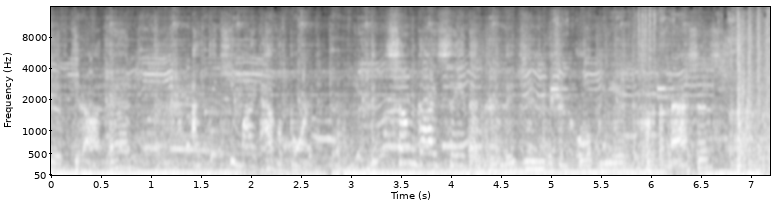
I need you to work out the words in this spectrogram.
Will save Kyrat, and I think he might have a point. Did some guy say that religion is an opiate for the masses?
